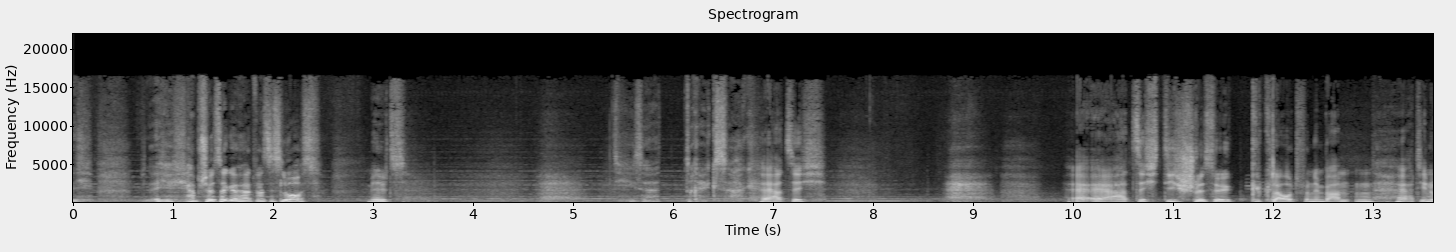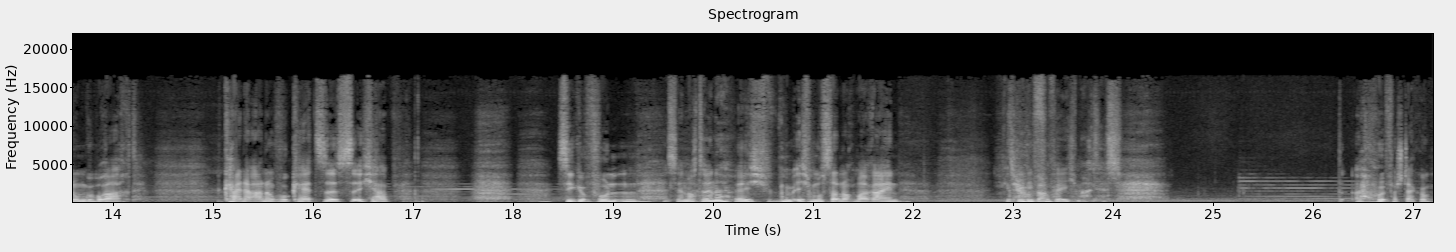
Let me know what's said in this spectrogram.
Ich, ich, ich habe Schüsse gehört. Was ist los? Milz, Dieser Drecksack. er hat sich. Er, er hat sich die Schlüssel geklaut von den Beamten. Er hat ihn umgebracht. Keine Ahnung, wo Katz ist. Ich hab sie gefunden. Ist er noch drinne? Ich, ich muss da noch mal rein. Gib mir die Waffe, ich mach das. Hol Verstärkung.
